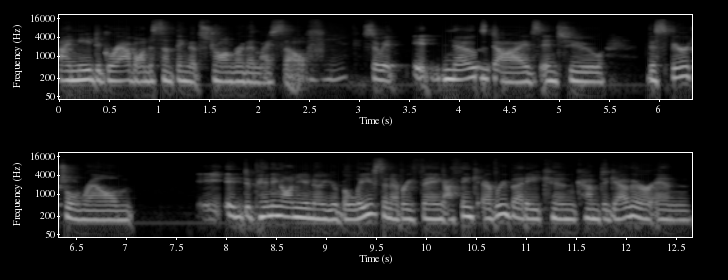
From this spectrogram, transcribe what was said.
i need to grab onto something that's stronger than myself. Mm-hmm. so it it nosedives into the spiritual realm it, depending on you know your beliefs and everything i think everybody can come together and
